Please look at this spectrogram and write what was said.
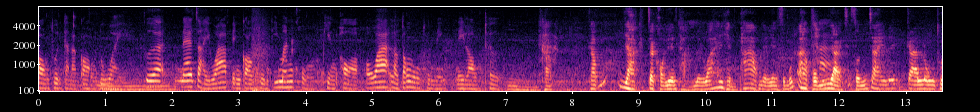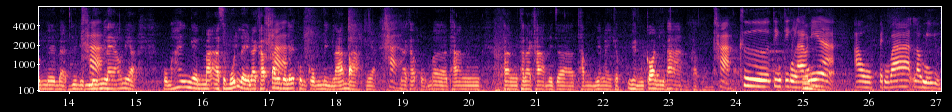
กองทุนแต่ละกองด้วย เพื่อแน่ใจว่าเป็นกองทุนที่มั่นคงเพียงพอ เพราะว่าเราต้องลงทุนในใน long term อืมครับครับอยากจะขอเรียนถามเลยว่าให้เห็นภาพเนี่ยอย่างสมมติอะผมค่ะอยากสนใจในการลงทุนในแบบยูนิตค่ะลิงแล้วเนี่ย ผมให้เงินมาอะสมมติเลยนะครับค่ะตั้งตัวเลขกลมๆ1ล้านบาทเนี่ยค่ะนะครับผมเอ่อทางทางธนาคารเนี่ยจะทำยังไงกับเงินก้อนนี้บ้างครับผมค่ะ คือจริงๆแล้วเนี่ย เอาเป็นว่าเรามีอยู่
